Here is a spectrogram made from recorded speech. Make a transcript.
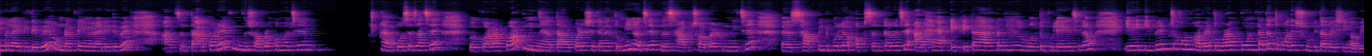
ইমেল আইডি দেবে, অন্য একটা ইমেল আইডি দেবে। আচ্ছা তারপরে সব রকম হচ্ছে প্রসেস আছে। করার পর তারপরে সেখানে তুমি হচ্ছে সাব, সবার নিচে সাবমিট বলে অপশানটা রয়েছে। আর হ্যাঁ এটা আর একটা জিনিস বলতে ভুলে গেছিলাম এই ইভেন্ট যখন হবে, তোমরা কোনটাতে তোমাদের সুবিধা বেশি হবে?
